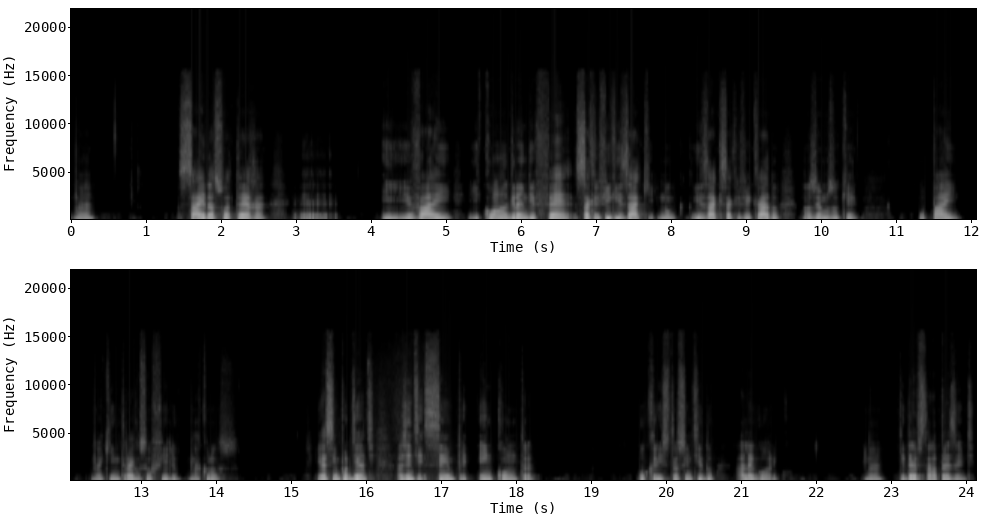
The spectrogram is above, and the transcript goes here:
né? sai da sua terra é, e vai e com a grande fé sacrifica Isaac. No Isaac sacrificado, nós vemos o quê? O pai né, que entrega o seu filho na cruz. E assim por diante. A gente sempre encontra o Cristo, é o sentido alegórico, né, que deve estar lá presente.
